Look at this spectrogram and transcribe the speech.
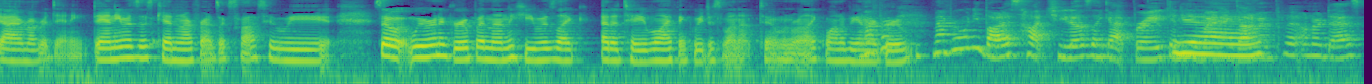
I remember Danny. Danny was this kid in our forensics class who we, so we were in a group, and then he was like at a table. I think we just went up to him and we're like, "Want to be in our group?" Remember when he bought us hot Cheetos like at break and he went and got them and put it on our desk?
